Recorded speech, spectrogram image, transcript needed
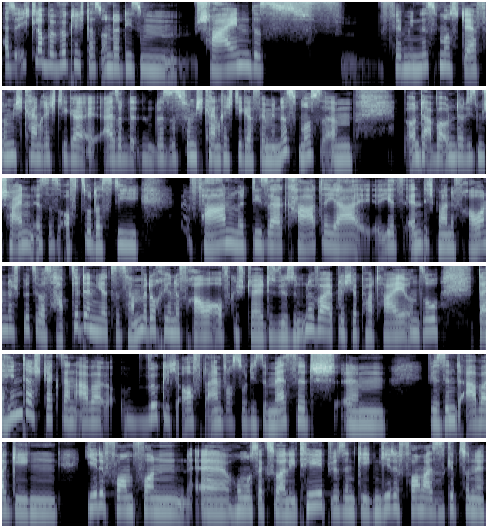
Also ich glaube wirklich, dass unter diesem Schein des Feminismus, der für mich kein richtiger, also das ist für mich kein richtiger Feminismus, ähm, unter, aber unter diesem Schein ist es oft so, dass die fahren mit dieser Karte, ja, jetzt endlich mal eine Frau an der Spitze. Was habt ihr denn jetzt? Jetzt haben wir doch hier eine Frau aufgestellt. Wir sind eine weibliche Partei und so. Dahinter steckt dann aber wirklich oft einfach so diese Message, ähm, wir sind aber gegen jede Form von äh, Homosexualität. Wir sind gegen jede Form. Also es gibt so eine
